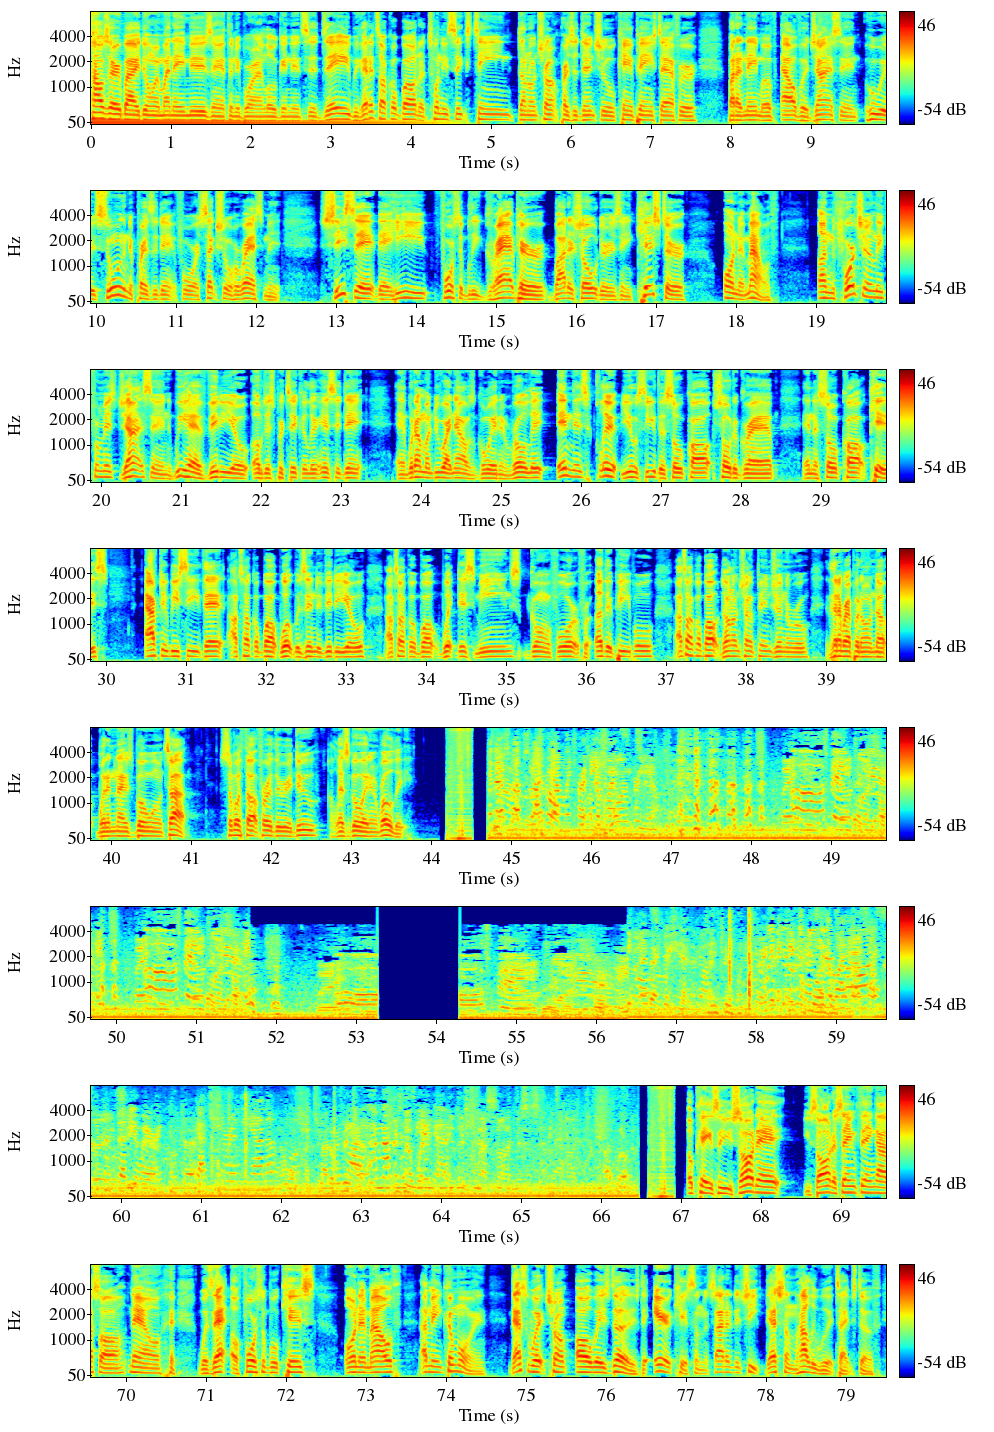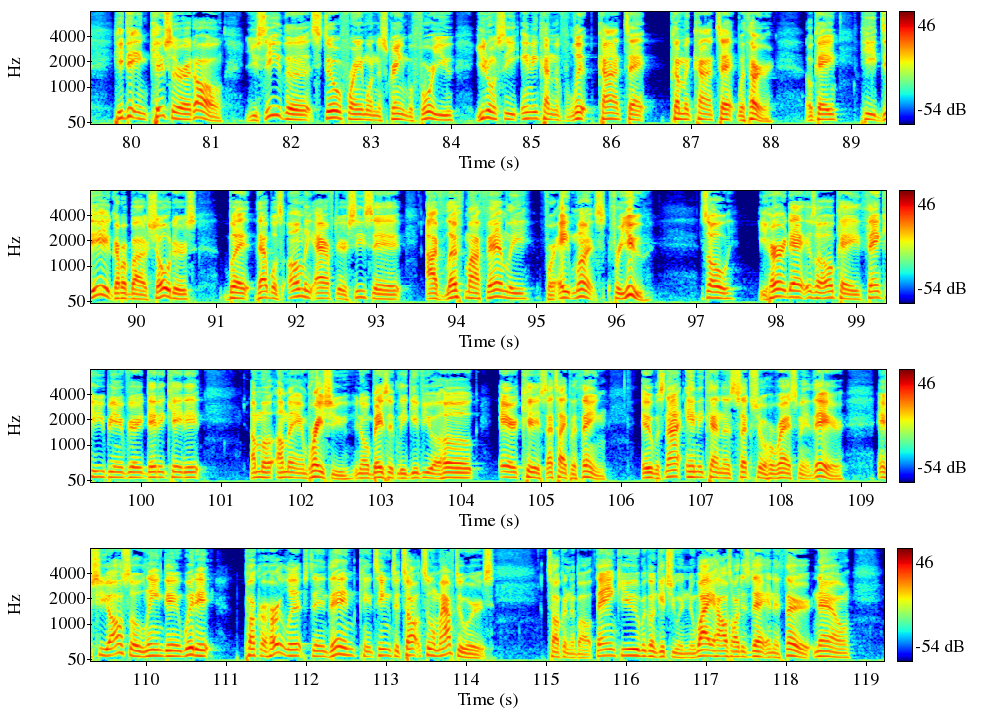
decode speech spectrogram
How's everybody doing? My name is Anthony Brian Logan, and today we got to talk about a 2016 Donald Trump presidential campaign staffer by the name of Alva Johnson, who is suing the president for sexual harassment. She said that he forcibly grabbed her by the shoulders and kissed her on the mouth. Unfortunately for Miss Johnson, we have video of this particular incident. And what I'm gonna do right now is go ahead and roll it. In this clip, you'll see the so-called shoulder grab and the so-called kiss. After we see that, I'll talk about what was in the video. I'll talk about what this means going forward for other people. I'll talk about Donald Trump in general. Then I wrap it on up with a nice bow on top. So without further ado, let's go ahead and roll it. And I've left my family for eight months for you. Aw, thank you. Aw, thank you. Eight you. We're gonna get you into the White House. I'll see you in February. Got you, Indiana. We'll get you through here. I'm not gonna see you again. Okay, so you saw that. You saw the same thing I saw. Now, was that a forcible kiss on the mouth? I mean, come on. That's what Trump always does. The air kiss on the side of the cheek. That's some Hollywood type stuff. He didn't kiss her at all. You see the still frame on the screen before you. You don't see any kind of lip contact come in contact with her. Okay. He did grab her by her shoulders, but that was only after she said, I've left my family for eight months for you. So he heard that. It was like, okay, thank you. You're being very dedicated. I'm a, I'm gonna embrace you. You know, basically give you a hug, air kiss, that type of thing. It was not any kind of sexual harassment there. And she also leaned in with it, pucker her lips, and then continued to talk to him afterwards, talking about thank you. We're gonna get you in the White House, all this, that, and the third. Now,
